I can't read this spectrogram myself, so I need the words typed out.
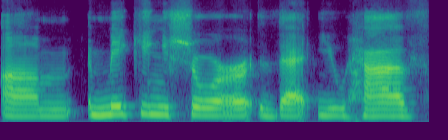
um, making sure that you have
